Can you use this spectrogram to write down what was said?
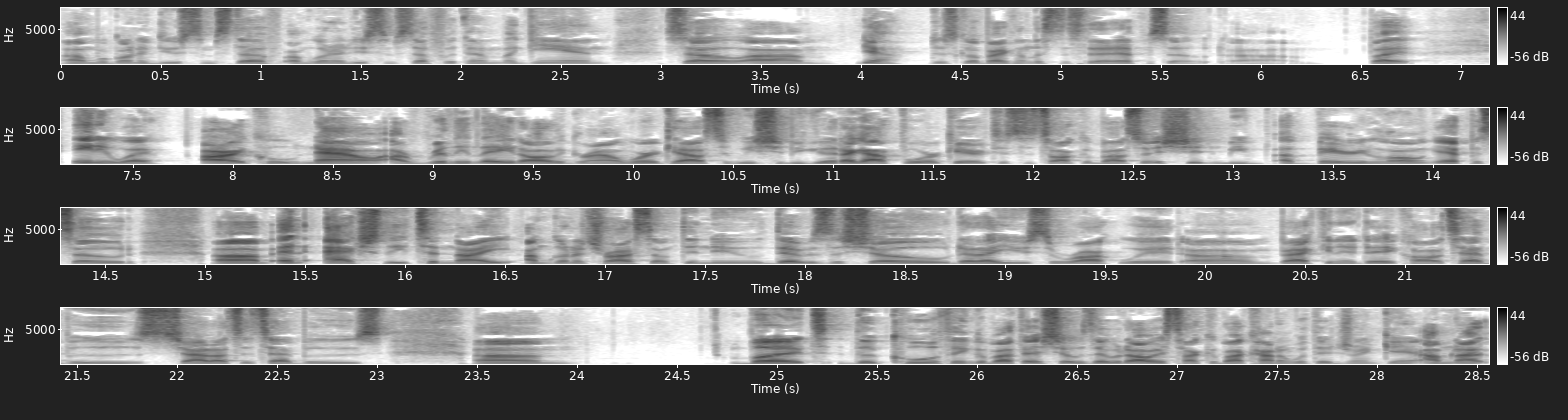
Um, we're going to do some stuff. I'm going to do some stuff with him again. So, um, yeah, just go back and listen to that episode. Um, but anyway, all right, cool. Now I really laid all the groundwork out, so we should be good. I got four characters to talk about, so it shouldn't be a very long episode. Um, and actually, tonight I'm gonna try something new. There was a show that I used to rock with um, back in the day called Taboos. Shout out to Taboos. Um, but the cool thing about that show is they would always talk about kind of what they're drinking. I'm not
